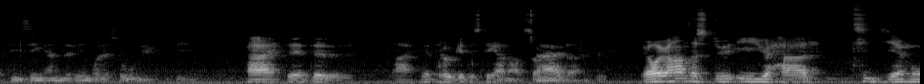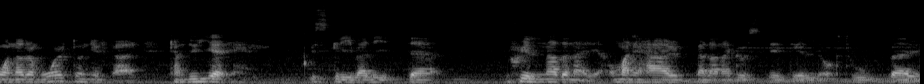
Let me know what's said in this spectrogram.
Det finns ingen rim och reson i Nej, det är inte, nej, det är inte hugget i sten alltså. Nej, precis. Ja, Johannes, du är ju här tio månader om året ungefär. Kan du ge, beskriva lite skillnaderna i om man är här mellan augusti till oktober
